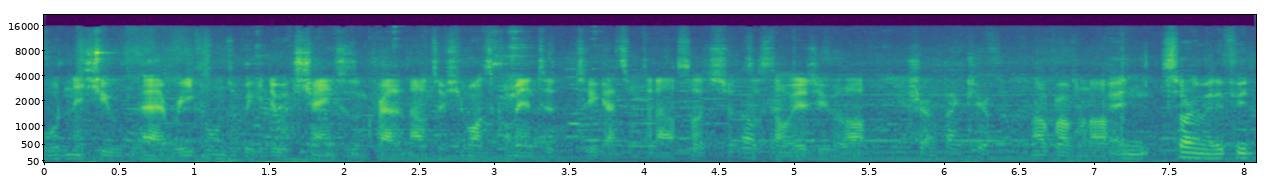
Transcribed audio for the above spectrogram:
wouldn't issue uh, refunds, but we can do exchanges and credit notes if she wants to come in to, to get something else. So it's, it's no issue at all. Sure, thank you. No problem at all. And sorry, mate, if you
